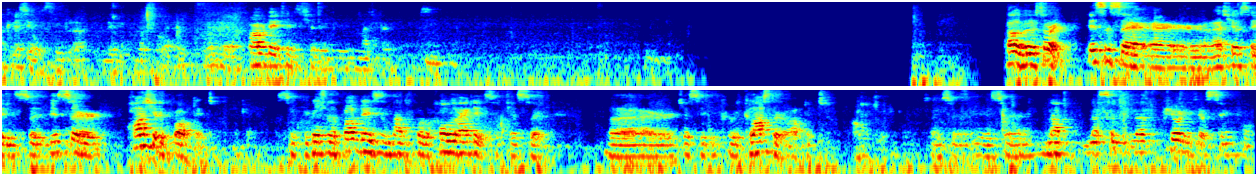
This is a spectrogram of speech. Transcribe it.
accuracy of simpler will be not so good. For data, should be much better. Oh, sorry. This is a, uh, I should say, it's a, it's a partially for. Okay. So because the full update is not for the whole lattice, it's just a, uh, just a cluster update. Okay. So it's, a, it's a, not, not, not purely just simple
